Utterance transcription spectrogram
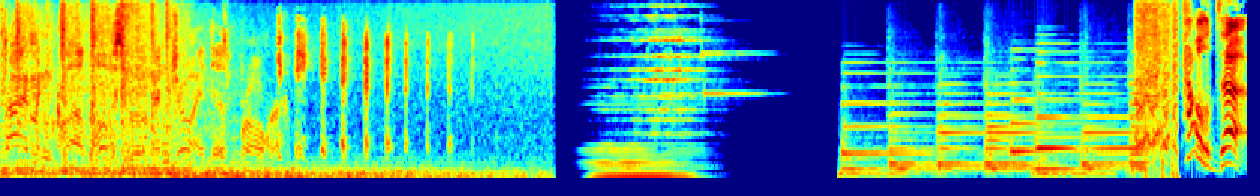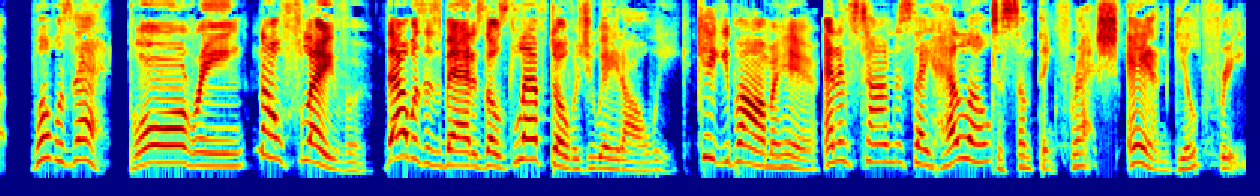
Diamond Club hopes you have enjoyed this program. Hold up. What was that? Boring. No flavor. That was as bad as those leftovers you ate all week. Keke Palmer here, and it's time to say hello to something fresh and guilt-free.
